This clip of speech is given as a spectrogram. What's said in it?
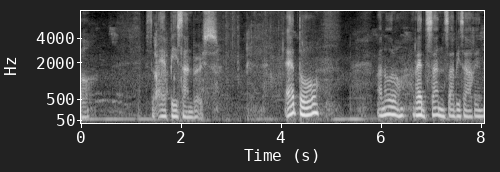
Oh. So, Epi sunburst. Eto, ano, red sun sabi sa akin.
